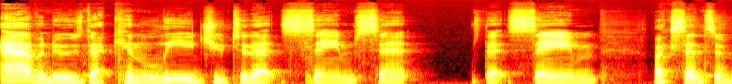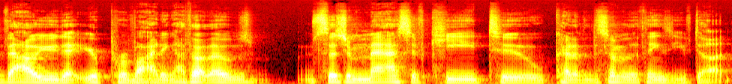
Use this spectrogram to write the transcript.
avenues that can lead you to that same sense that same like sense of value that you're providing. I thought that was such a massive key to kind of some of the things that you've done.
